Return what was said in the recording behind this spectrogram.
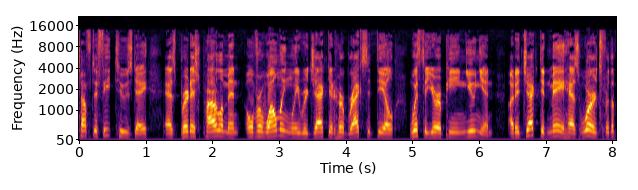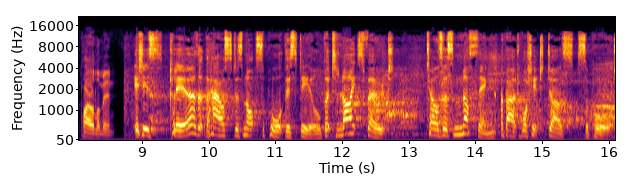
tough defeat Tuesday as British Parliament overwhelmingly rejected her Brexit deal with the European Union. A dejected May has words for the Parliament. It is clear that the House does not support this deal, but tonight's vote tells us nothing about what it does support.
